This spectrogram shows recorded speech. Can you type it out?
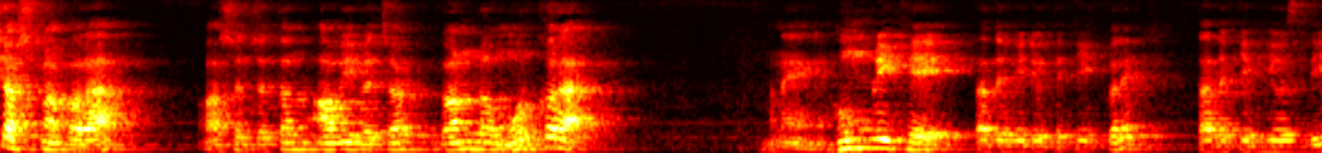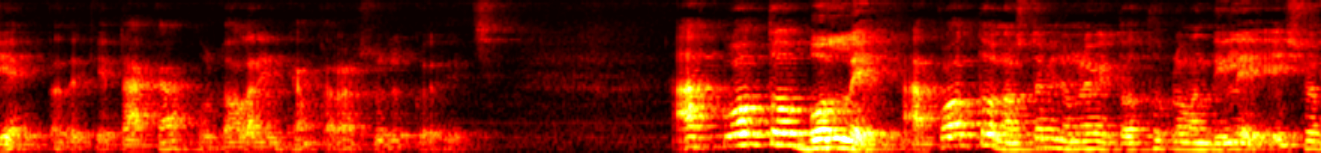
চশমা পরা অসচেতন, অবিবেচক, গণ্ড মূর্খরা মানে হুমড়ি খেয়ে তাদের ভিডিওতে ক্লিক করে তাদেরকে ভিউজ দিয়ে তাদেরকে টাকা ও ডলার ইনকাম করার সুযোগ করে দিচ্ছে। আর কত বললে, আর কত নষ্টমী নোংরামি তথ্য প্রমাণ দিলে এইসব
